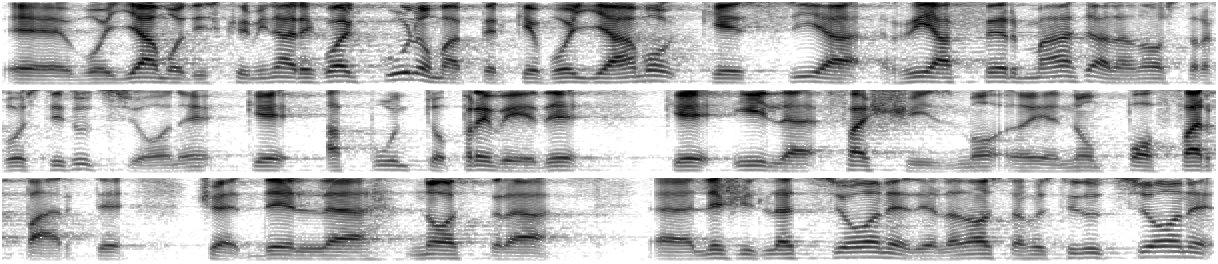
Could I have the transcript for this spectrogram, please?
eh, vogliamo discriminare qualcuno, ma perché vogliamo che sia riaffermata la nostra Costituzione che appunto prevede che il fascismo eh, non può far parte cioè, della nostra eh, legislazione, della nostra Costituzione,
